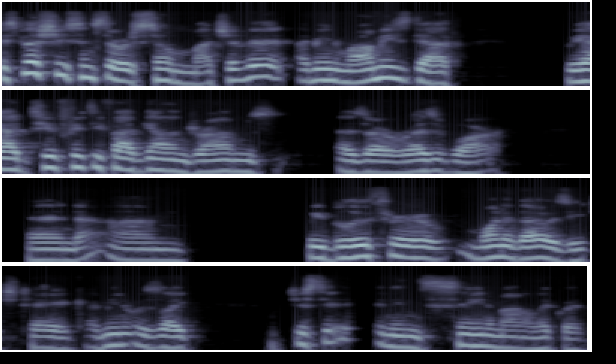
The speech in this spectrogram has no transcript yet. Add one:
especially since there was so much of it. I mean, Rami's death, we had two 55 gallon drums as our reservoir. And um, we blew through one of those each take. I mean, it was like just an insane amount of liquid.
